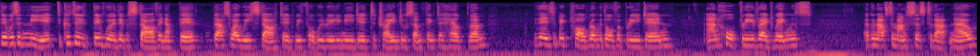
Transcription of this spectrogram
There was a need because they, they were they were starving up there. That's why we started. We thought we really needed to try and do something to help them. There's a big problem with overbreeding, and hopefully Red Wings are going to have some answers to that now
